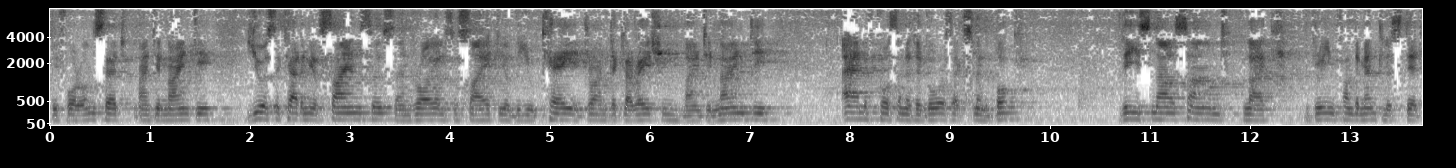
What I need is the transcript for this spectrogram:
before UNCED, 1990, US Academy of Sciences and Royal Society of the UK Joint Declaration, 1990, and of course Senator Gore's excellent book. These now sound like the Green fundamentalists did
